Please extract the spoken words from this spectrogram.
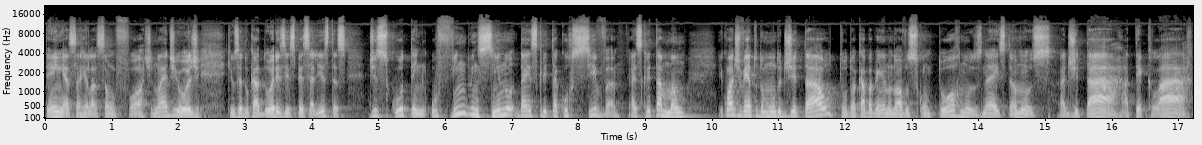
tem essa relação forte. Não é de hoje que os educadores e especialistas discutem o fim do ensino da escrita cursiva, a escrita à mão. E com o advento do mundo digital, tudo acaba ganhando novos contornos, né? Estamos a digitar, a teclar,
